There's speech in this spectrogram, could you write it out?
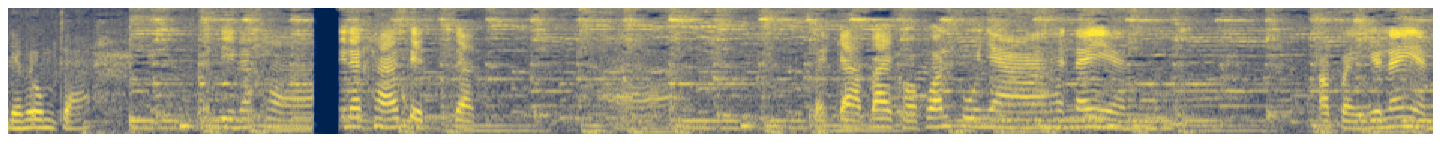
ดี๋ยวแม่อุ้มจะสวัสดีนะคะนี่นะคะเสร็จจากอ่าไปกราบไหว้ขอพรปูญาในอันเอาไปอยู่ในอัน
